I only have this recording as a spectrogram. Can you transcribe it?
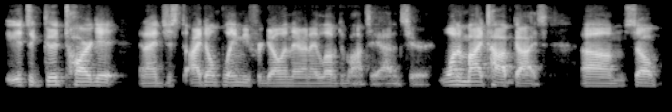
it's a good target, and I just I don't blame you for going there. And I love Davante Adams here, one of my top guys. Um, so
